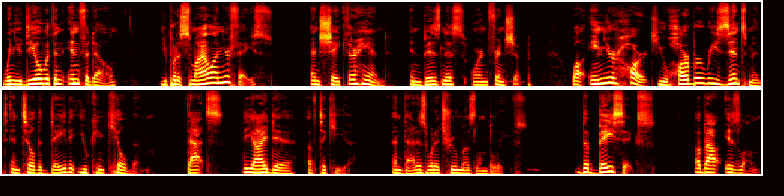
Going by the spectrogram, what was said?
when you deal with an infidel, you put a smile on your face and shake their hand in business or in friendship, while in your heart you harbor resentment until the day that you can kill them. That's the idea of taqiyya. And that is what a true Muslim believes. The basics about Islam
